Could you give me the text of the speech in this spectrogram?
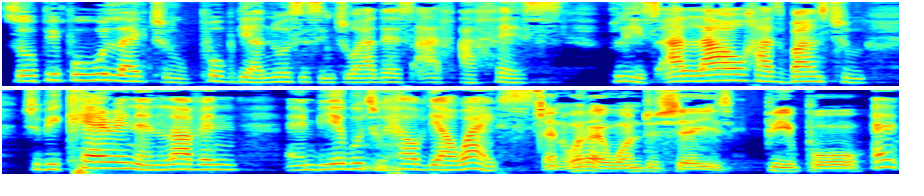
So people who like to poke their noses into others' affairs, please allow husbands to to be caring and loving and be able to help their wives. And what I want to say is people And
